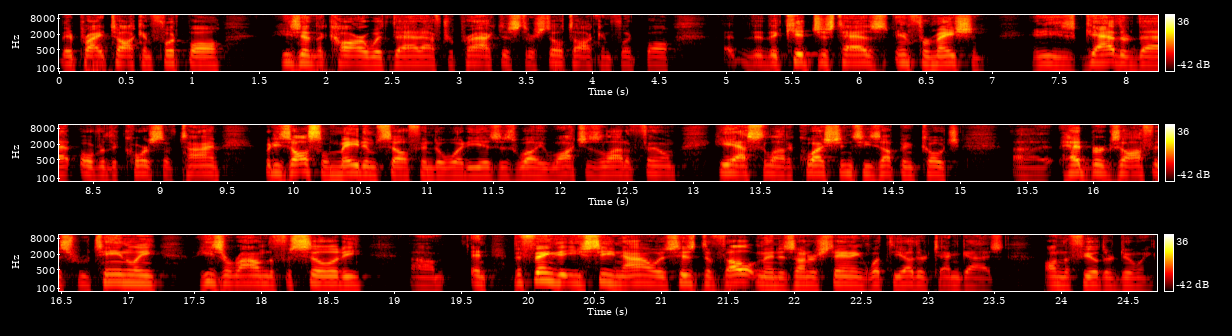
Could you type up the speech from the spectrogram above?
They're probably talking football. He's in the car with dad after practice. They're still talking football. The, the kid just has information, and he's gathered that over the course of time. But he's also made himself into what he is as well. He watches a lot of film. He asks a lot of questions. He's up in Coach uh, Hedberg's office routinely. He's around the facility. Um, and the thing that you see now is his development is understanding what the other 10 guys on the field are doing,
